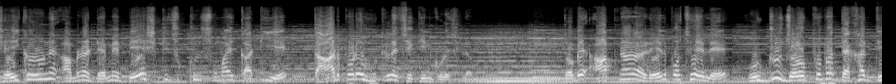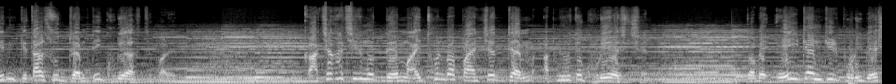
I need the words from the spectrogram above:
সেই কারণে আমরা ড্যামে বেশ কিছুক্ষণ সময় কাটিয়ে তারপরে হোটেলে চেক ইন করেছিলাম। তবে আপনারা রেলপথে এলে হুড্রু জলপ্রপাত দেখার দিন গেতালসুদ ড্যামটি ঘুরে আসতে পারেন। কাছাকাছির মধ্যে মাইথন বা পাঞ্চায়েত ড্যাম আপনি হয়তো ঘুরে এসেছেন। তবে এই ড্যামটির পরিবেশ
